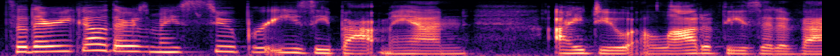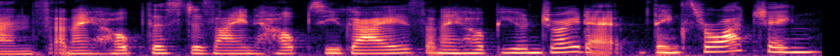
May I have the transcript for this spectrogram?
So there you go, there's my super easy Batman. I do a lot of these at events, and I hope this design helps you guys, and I hope you enjoyed it. Thanks for watching.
